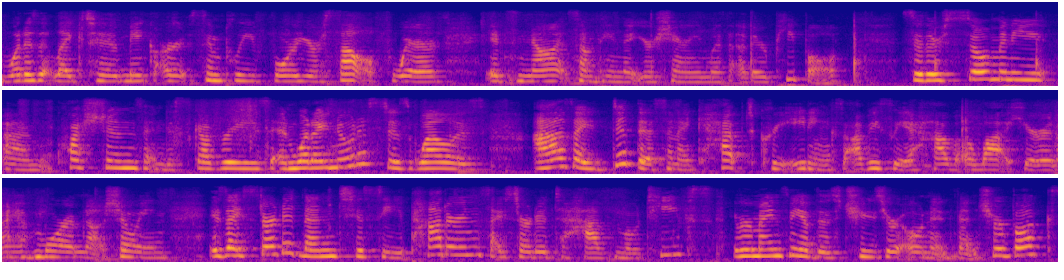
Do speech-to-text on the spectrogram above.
What is it like to make art simply for yourself, where it's not something that you're sharing with other people? So there's so many um, questions and discoveries. And what I noticed as well is as I did this and I kept creating, because obviously I have a lot here and I have more I'm not showing, is I started then to see patterns. I started to have motifs. It reminds me of those choose your own adventure books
